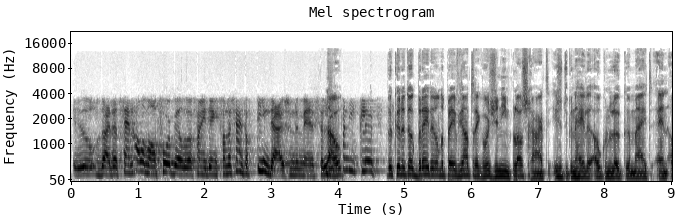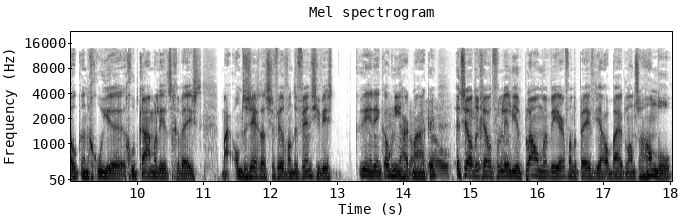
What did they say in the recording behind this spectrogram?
Ik bedoel, maar dat zijn allemaal voorbeelden waarvan je denkt van... er zijn toch tienduizenden mensen lid Nou, van die club. We kunnen het ook breder dan de PvdA trekken hoor. Janine Plasgaard is natuurlijk een hele, ook een leuke meid... en ook een goede, goed Kamerlid geweest. Maar om te zeggen dat ze veel van Defensie wist... kun je denk ik ook niet hard maken. Hetzelfde geldt voor Lilian Plaume weer van de PvdA op Buitenlandse Handel.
